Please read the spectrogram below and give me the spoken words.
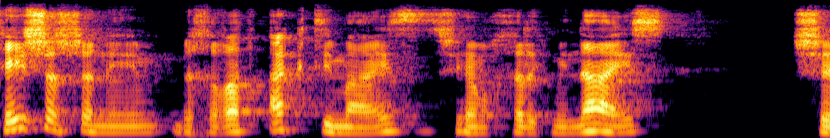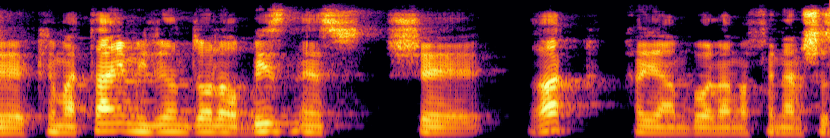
תשע שנים בחברת אקטימייז, שהיא היום חלק מנייס, שכ-200 מיליון דולר ביזנס שרק קיים בעולם ה-financial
